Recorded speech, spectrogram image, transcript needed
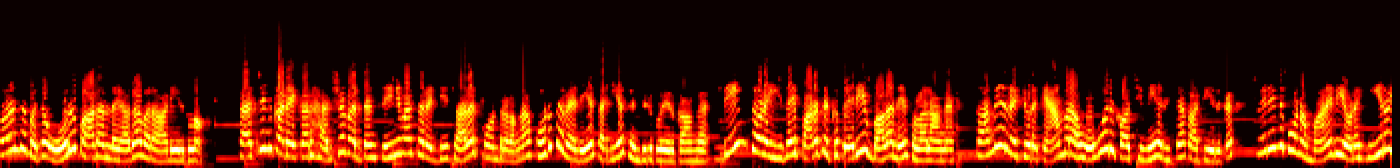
குறைஞ்சபட்சம் ஒரு பாடல்லையாவது அவர் ஆடி இருக்கலாம் சச்சின் கடைக்கர் ஹர்ஷவர்தன் ஸ்ரீனிவாச ரெட்டி சரத் போன்றவங்க கொடுத்த வேலையை சரியா செஞ்சுட்டு போயிருக்காங்க. பீம்ஸோட இதை படத்துக்கு பெரிய பலனே சொல்லலாங்க. சமீர் ரெட்டியோட கேமரா ஒவ்வொரு காட்சியுமே ரிச்சா காட்டியிருக்கு. பிரிந்து போன மனைவியோட ஹீரோ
